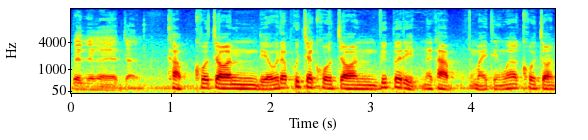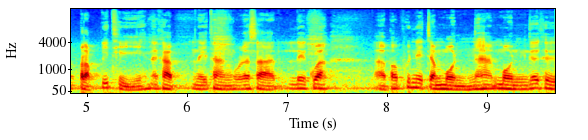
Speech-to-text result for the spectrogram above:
เป็นยังไงอาจารย์ ครับโคจรเดี๋ยวเราพูดจะโคจรวิปริตนะครับหมายถึงว่าโคจรปรับวิถีนะครับในทางโหราศาสตร์เรียกว่าพระพุทธเนจะมนนะฮะมนก็คือ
